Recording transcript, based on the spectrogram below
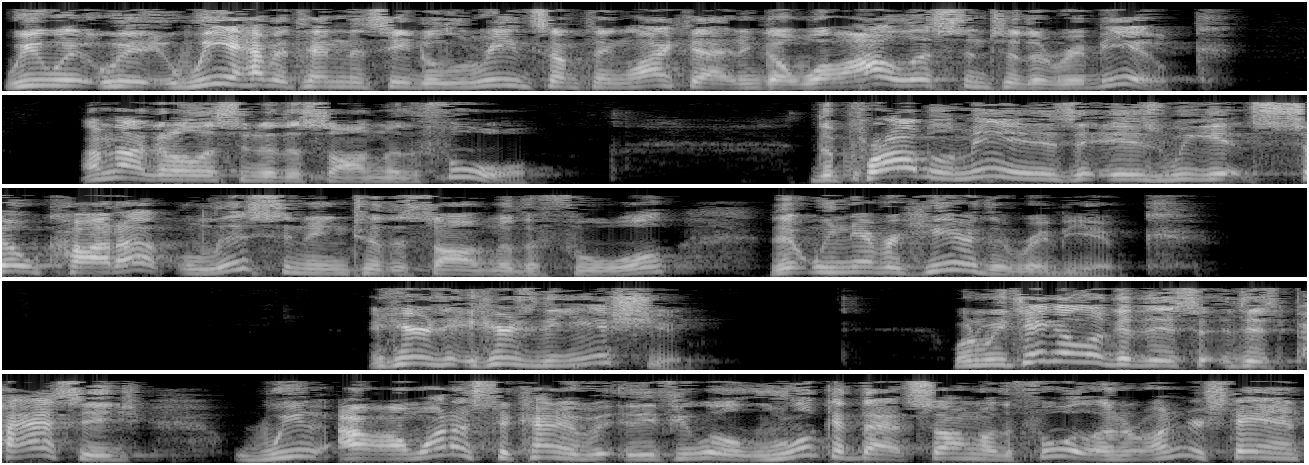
We, we, we have a tendency to read something like that and go, well, I'll listen to the rebuke. I'm not going to listen to the song of the fool. The problem is, is we get so caught up listening to the song of the fool that we never hear the rebuke. And here's, here's the issue. When we take a look at this, this passage, we, I want us to kind of, if you will, look at that song of the fool and understand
